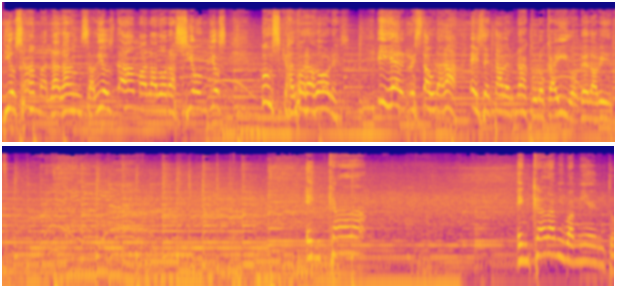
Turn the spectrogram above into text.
Dios ama la danza, Dios ama la adoración, Dios busca adoradores y Él restaurará ese tabernáculo caído de David. En cada, en cada avivamiento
